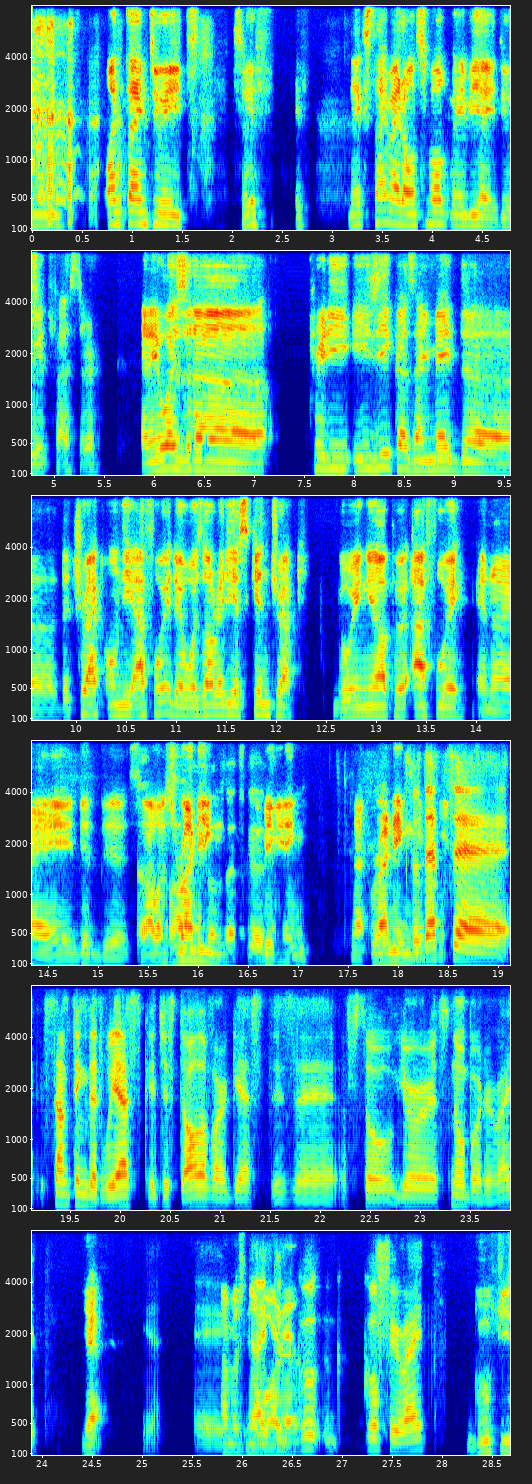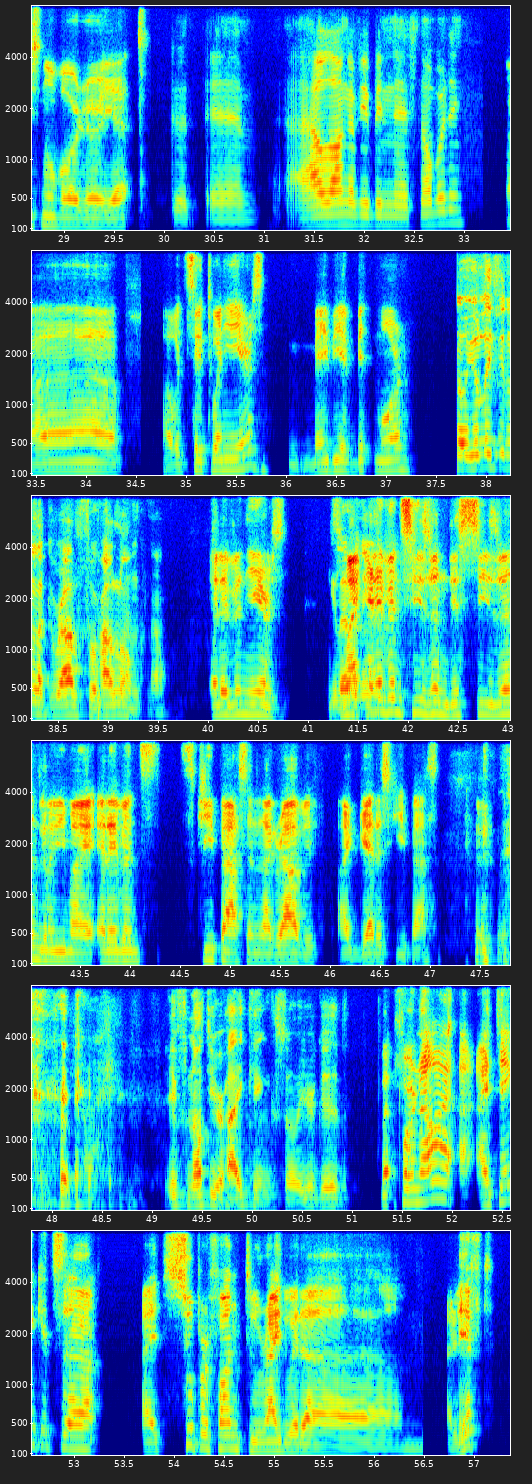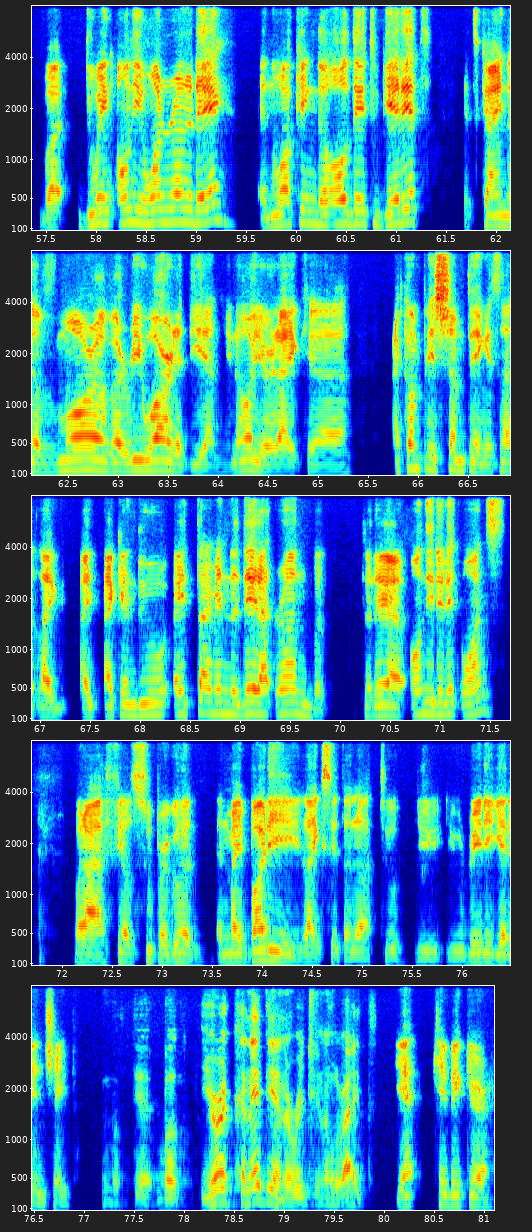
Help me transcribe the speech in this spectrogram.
one time to eat. So if if next time I don't smoke, maybe I do it faster. And it was uh pretty easy because I made the the track only halfway. There was already a skin track going up uh, halfway, and I did the so I was Oh, running so that's the good. beginning. That running. So that's uh, something that we ask just all of our guests is uh, so you're a snowboarder, right? Yeah. Yeah. Uh, I'm a snowboarder. think Goo- Goofy, right? goofy snowboarder. Yeah. Good. Um, how long have you been uh, snowboarding? Uh, I would say 20 years, maybe a bit more. So you live in La Grave for how long now? 11 years. It's 11 my years. 11th season. This season is going to be my 11th ski pass in La Grave if I get a ski pass. if not, you're hiking, so you're good. But for now, I, I think it's uh, it's super fun to ride with a, a lift, but doing only one run a day and walking the whole day to get it, it's kind of more of a reward at the end. You know, you're like uh, accomplish something. It's not like I, I can do eight time in the day that run, but today I only did it once, but I feel super good and my body likes it a lot too. You you really get in shape. But yeah, but you're a Canadian original, right? Yeah, Quebecer,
